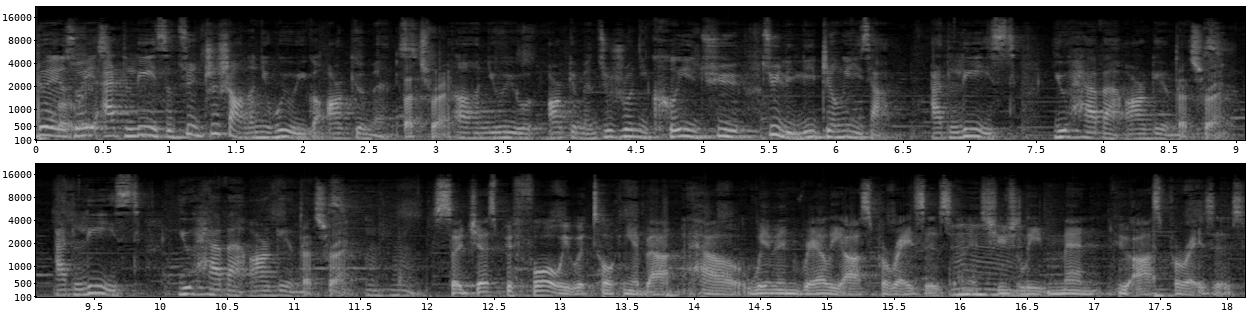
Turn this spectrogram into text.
对， for a 所以 raise. at least 最至少呢，你会有一个 argument。 That's right. 啊、你会有 argument，就是说你可以去据理力争一下。At least you have an argument. That's right. At least you have an argument. That's right. So just before we were talking about how women rarely ask for raises, and it's usually men who ask for raises.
